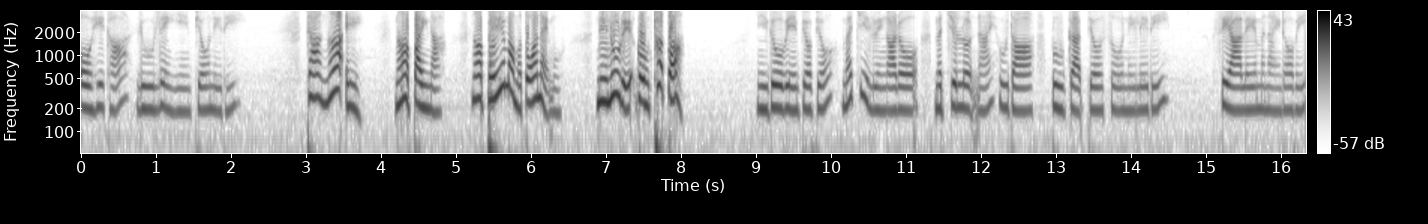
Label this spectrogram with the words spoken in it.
အော်ဟစ်ခါလူလိမ့်ရင်ပြောနေသည်ဒါငါအိမ်ငါပိုင်တာငါဘဲမှမသွားနိုင်ဘူးနင်တို့တွေအကုန်ထွက်သွား ညီတို့ပင်ပြောပြောမက်ကြီးလွင်ကတော့မကျွတ်လွတ်နိုင်ဟူသောပူကတ်ပြောဆိုနေလေသည်ဆရာလည်းမနိုင်တော့ပြီ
